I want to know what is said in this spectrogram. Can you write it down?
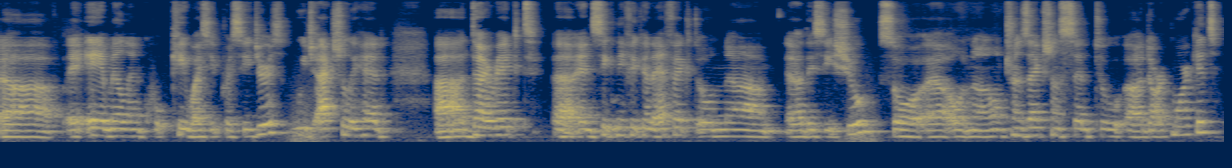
uh, AML and KYC procedures, which actually had uh, direct uh, and significant effect on um, uh, this issue. So on, on transactions sent to dark markets.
